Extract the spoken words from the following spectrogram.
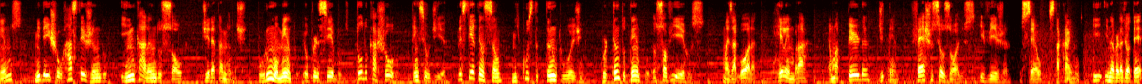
corremos me deixou rastejando e encarando o sol diretamente. Por um momento eu percebo que todo cachorro tem seu dia. Prestei atenção, me custa tanto hoje. Por tanto tempo eu só vi erros, mas agora relembrar é uma perda de tempo. Feche os seus olhos e veja, o céu está caindo. E, e, na verdade eu até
